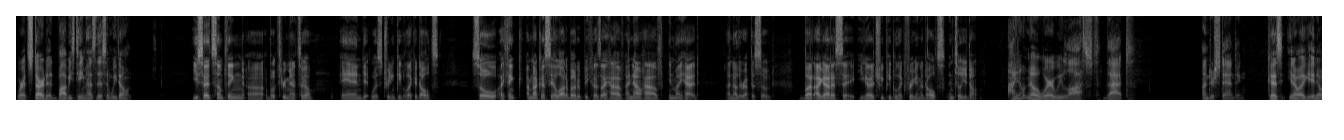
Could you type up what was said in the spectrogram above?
where it started. Bobby's team has this and we don't. You said something uh, about three minutes ago, and it was treating people like adults. So I think I'm not going to say a lot about it because I have I now have in my head another episode. But I gotta say, you gotta treat people like friggin' adults until you don't. I don't know where we lost that understanding because you know you know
